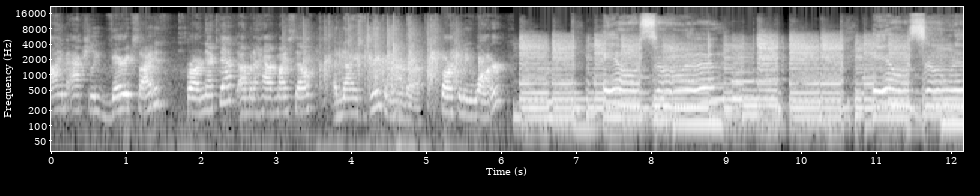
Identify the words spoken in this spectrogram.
I'm actually very excited for our next act. I'm going to have myself a nice drink. I'm going to have a sparkly water. Arizona, Arizona,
